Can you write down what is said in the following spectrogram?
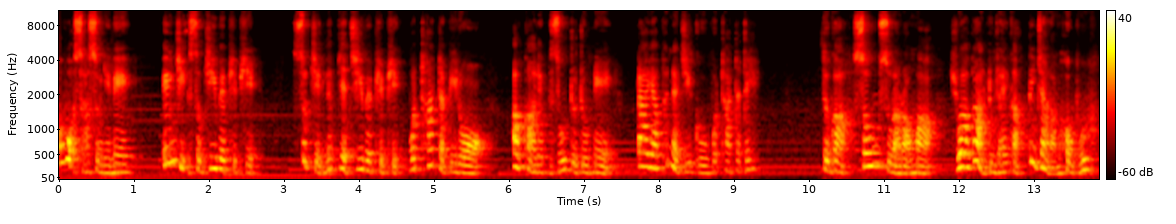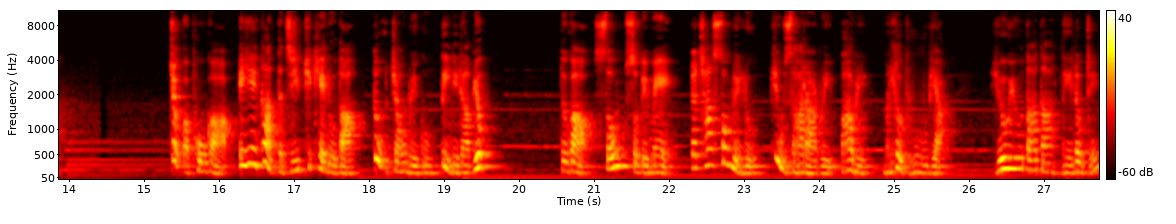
အဝတ်အစားဆိုရင်လည်းအင်ကြီးအစုပ်ကြီးပဲဖြစ်ဖြစ်စွတ်ကျင်လက်ပြက်ကြီးပဲဖြစ်ဖြစ်ဝတ်ထားတက်ပြီးတော့အောက်ကလည်းပစိုးတူတူနဲ့တာယာဖက်နှက်ကြီးကိုဝတ်ထားတတ်တယ် သူကဆုံးဆိုတာတော့မှရွာကလူတိုင်းကသိကြတာမဟုတ်ဘူးကျုပ်အဖိုးကအရင်ကတကြီးဖြစ်ခဲ့လို့သာသူ့အကြောင်းတွေကိုသိနေတာပြုတ်သူကဆုံးဆိုပေမဲ့တခြားဆုံးတွေလို့ပြုတ်စားတာတွေဘာတွေမလုပ်ဘူးဗျရိုးရိုးသားသားလေလုတ်တယ်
